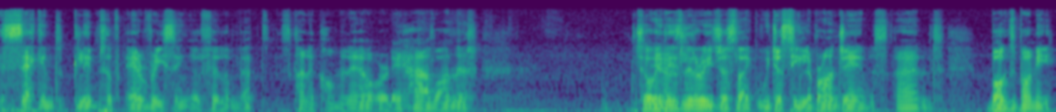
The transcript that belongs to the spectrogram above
second glimpse of every single film that's kind of coming out or they have on it. So it Yeah. is literally just like we just see LeBron James and Bugs Bunny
